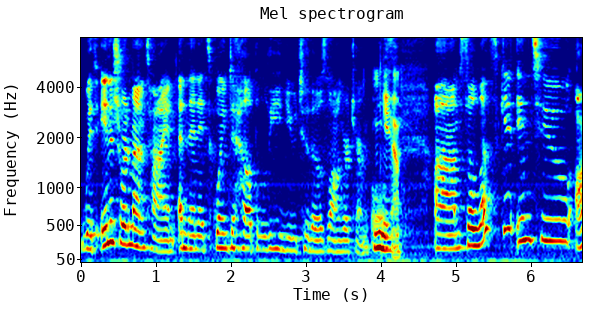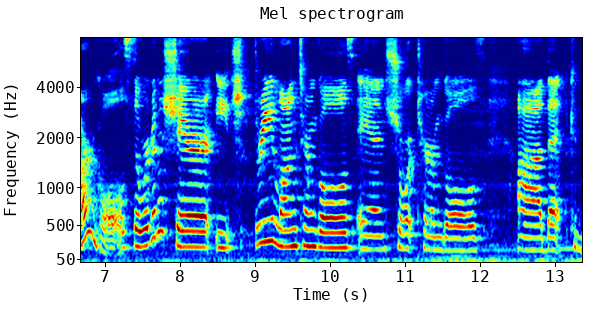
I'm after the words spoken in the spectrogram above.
within a short amount of time, and then it's going to help lead you to those longer term goals. Yeah. Um, so let's get into our goals. So we're going to share each three long term goals and short term goals uh, that could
